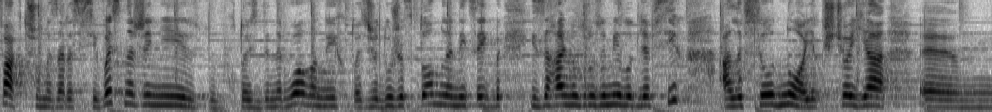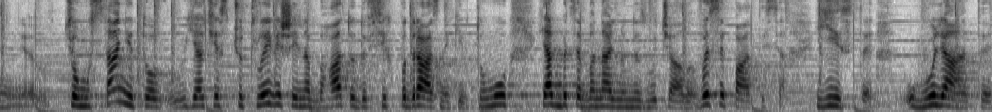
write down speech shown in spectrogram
факт, що ми зараз всі виснажені, хтось денервований, хтось вже дуже втомлений. Це якби і загально зрозуміло для всіх, але все одно, якщо я е, в цьому стані, то я чутливіший набагато до всіх подразників. Тому, як би це банально не звучало, висипатися, їсти, гуляти,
